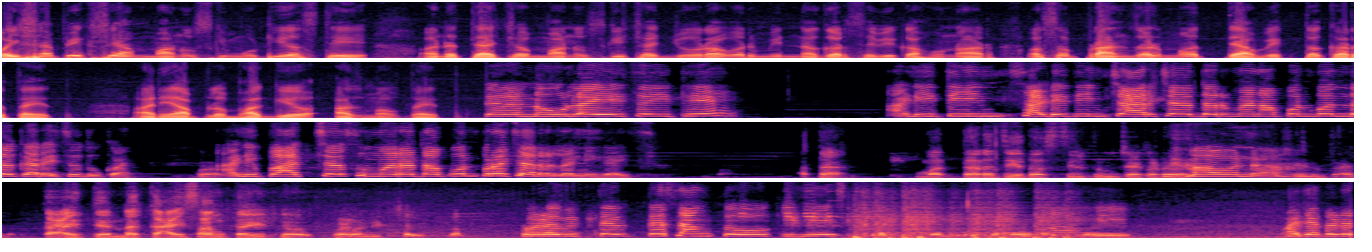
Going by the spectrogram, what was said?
पैशापेक्षा माणुसकी मोठी असते आणि त्याच्या माणुसकीच्या जोरावर मी नगरसेविका होणार असं प्रांजळ मत त्या व्यक्त करतायत आणि आपलं भाग्य आजमावतायत. त्याला नऊला यायचं इथे आणि तीन साडेतीन चारच्या दरम्यान आपण बंद करायचं दुकान. बरं. आणि पाचच्या सुमारात आपण प्रचाराला निघायचं. आता मतदारच येत असतील तुमच्याकडे. हो ना. काय त्यांना काय सांगता येतं फळ फळं विकता विकता सांगतो की मी आहे. माझ्याकडे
